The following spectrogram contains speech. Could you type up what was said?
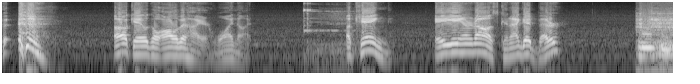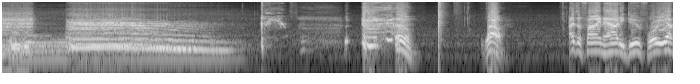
okay, we'll go all of it higher. Why not? A king. $8,800. Can I get better? That's a fine howdy do for you.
